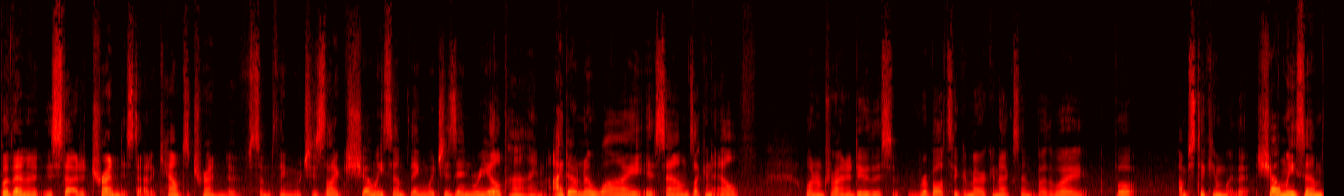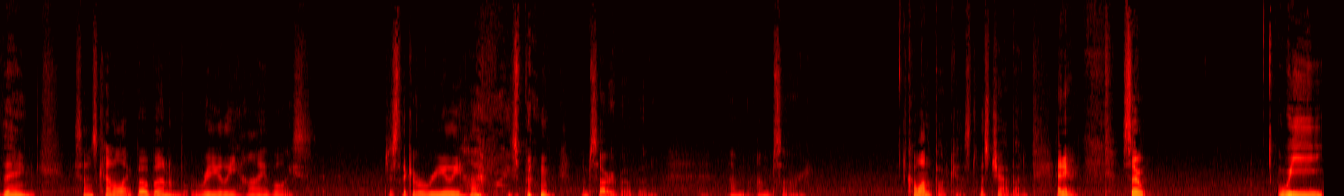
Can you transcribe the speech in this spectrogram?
but then it started a trend. It started a counter trend of something which is like, show me something which is in real time. I don't know why it sounds like an elf when I'm trying to do this robotic American accent, by the way, but I'm sticking with it. Show me something. It sounds kind of like Bo Burnham, but really high voice. Just like a really high voice. I'm sorry, Bo Burnham. I'm, I'm sorry. Come on the podcast. Let's chat about it. Anyway, so we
